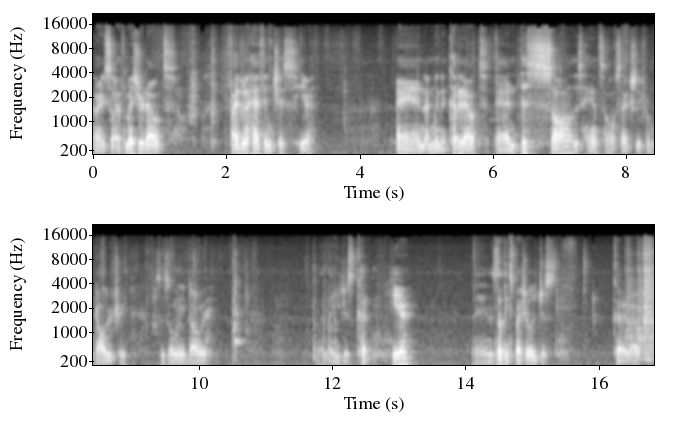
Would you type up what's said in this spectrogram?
All right, so I've measured out five and a half inches here and I'm gonna cut it out and this saw, this hand saw is actually from Dollar Tree. This is only a dollar and then you just cut here and there's nothing special just cut it out.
